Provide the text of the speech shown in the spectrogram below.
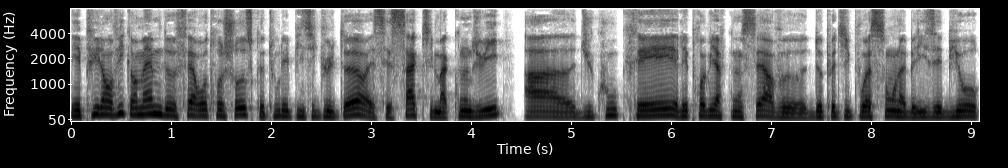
et puis l'envie quand même de faire autre chose que tous les pisciculteurs, et c'est ça qui m'a conduit à du coup créer les premières conserves de petits poissons labellisés bio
